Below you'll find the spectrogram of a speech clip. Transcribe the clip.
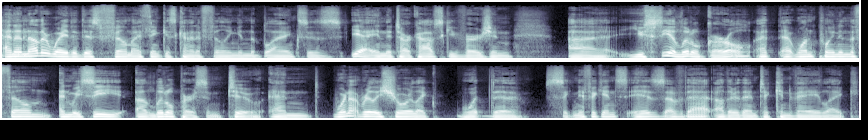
and another way that this film, I think, is kind of filling in the blanks is, yeah, in the Tarkovsky version, uh, you see a little girl at, at one point in the film, and we see a little person too. And we're not really sure, like, what the significance is of that other than to convey, like,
